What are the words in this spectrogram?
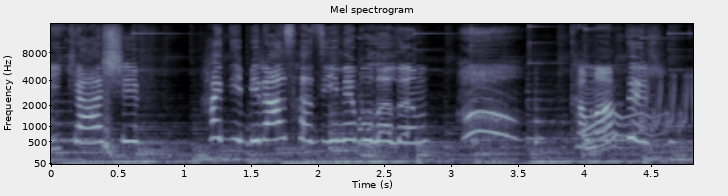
Bir kaşif. Hadi biraz hazine bulalım. Tamamdır.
